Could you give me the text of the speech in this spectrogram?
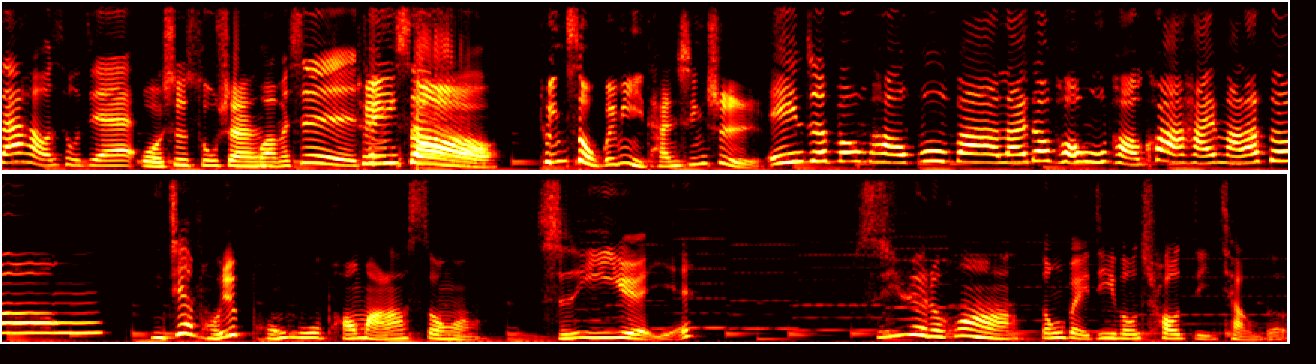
大家好，我是涂杰，我是苏珊，我们是 Twinso Twinso 闺蜜谈心事，迎着风跑步吧，来到澎湖跑跨海马拉松。你竟然跑去澎湖跑马拉松哦？十一月耶，十一月的话，东北季风超级强的，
